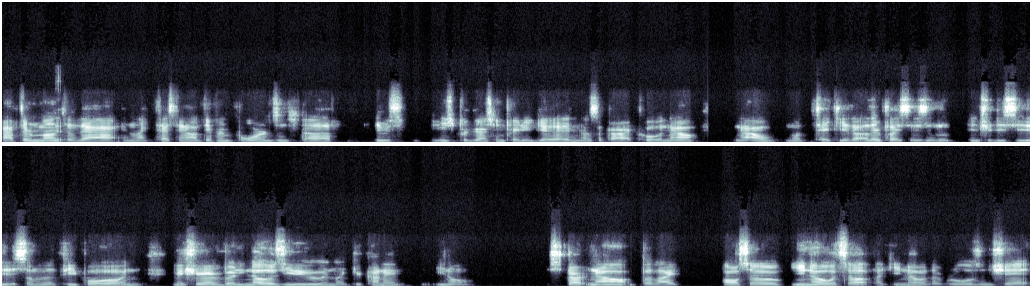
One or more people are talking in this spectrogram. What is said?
after months of that and like testing out different boards and stuff, he was he was progressing pretty good. And I was like, all right, cool. Now now we'll take you to other places and introduce you to some of the people and make sure everybody knows you and like you're kind of you know starting out, but like also you know what's up, like you know the rules and shit.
